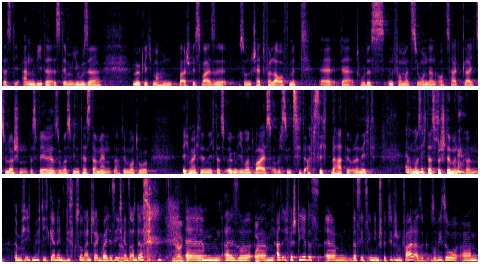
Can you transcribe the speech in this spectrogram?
dass die Anbieter es dem User möglich machen, beispielsweise so einen Chatverlauf mit der Todesinformation dann auch zeitgleich zu löschen. Das wäre sowas wie ein Testament nach dem Motto, ich möchte nicht, dass irgendjemand weiß, ob ich Suizidabsichten hatte oder nicht. Dann also, muss ich das bestimmen können. Da möchte ich, ich, gerne in die Diskussion einsteigen, weil das sehe ich ja. ganz anders. Ja, gut. ähm, also, ähm, also ich verstehe das, ähm, das jetzt in dem spezifischen Fall, also sowieso ähm,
